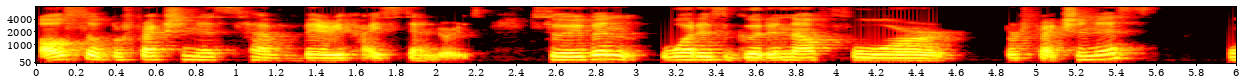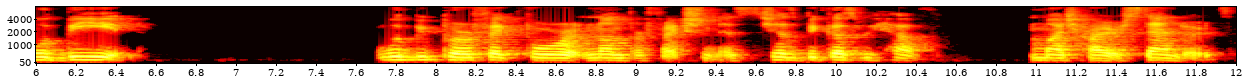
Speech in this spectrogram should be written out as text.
also perfectionists have very high standards. So even what is good enough for perfectionists would be would be perfect for non-perfectionists just because we have much higher standards.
